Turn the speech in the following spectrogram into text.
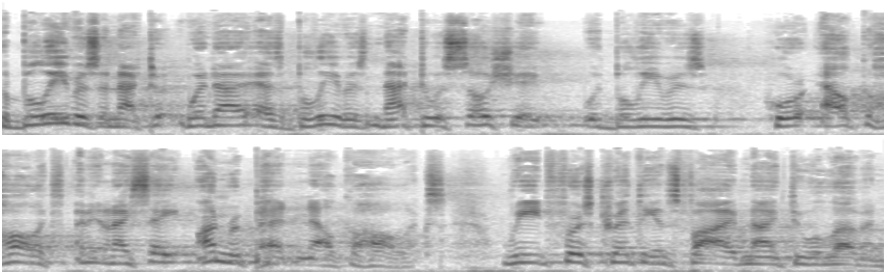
The believers are not, to, we're not, as believers, not to associate with believers who are alcoholics. I mean, and I say unrepentant alcoholics. Read 1 Corinthians 5 9 through 11.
